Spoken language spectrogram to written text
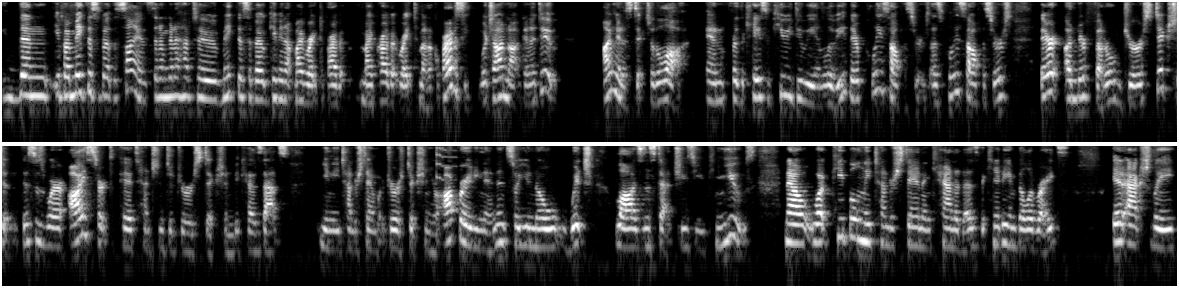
then if I make this about the science, then I'm going to have to make this about giving up my right to private my private right to medical privacy, which I'm not going to do. I'm going to stick to the law. And for the case of Huey, Dewey, and Louie, they're police officers. As police officers, they're under federal jurisdiction. This is where I start to pay attention to jurisdiction because that's you need to understand what jurisdiction you're operating in, and so you know which laws and statutes you can use. Now, what people need to understand in Canada is the Canadian Bill of Rights. It actually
